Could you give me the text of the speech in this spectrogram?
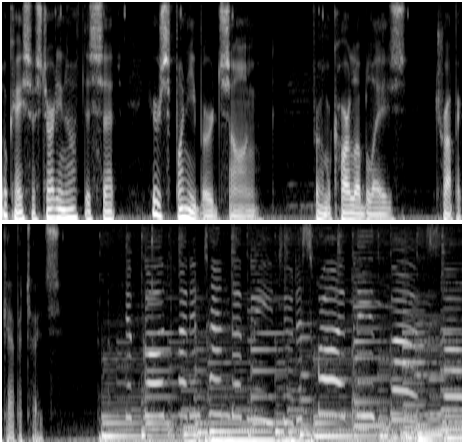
Okay, so starting off this set, here's Funny Bird Song from Carla Bley's Tropic Appetites. If God had intended me to describe these birds so,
